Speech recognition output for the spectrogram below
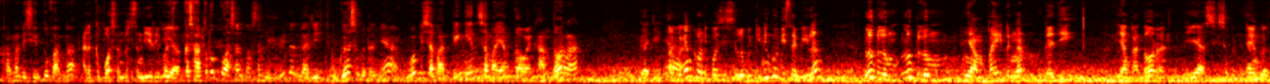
karena di situ karena ada kepuasan tersendiri pasti Iya, ke satu kepuasan tersendiri dan gaji juga sebenarnya gue bisa bandingin sama yang gawe kantoran gajinya. tapi kan kalau di posisi lu begini gue bisa bilang lu belum lu belum nyampai dengan gaji yang kantoran iya sih Iya sebenarnya. enggak?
